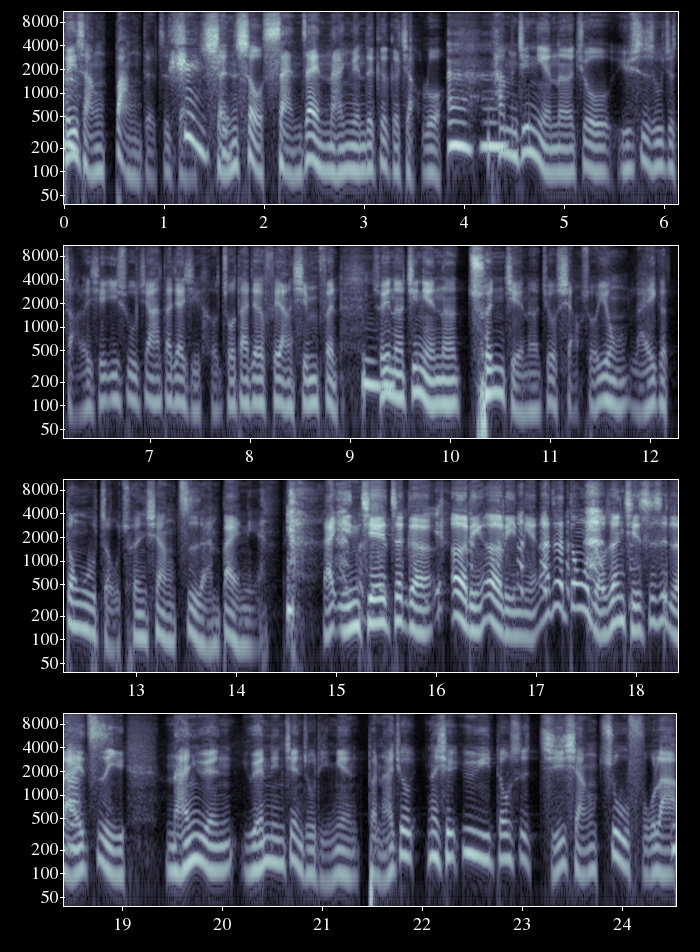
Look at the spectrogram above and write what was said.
非常棒的这种神兽，散在南园的各个角落。嗯，他们今年呢，就于是乎就找了一些艺术家，大家一起合作，大家都非常兴奋。所以呢，今年呢春节呢就想说用来一个动物走春向自然拜年。来迎接这个 二零二零年。那这个动物走春其实是来自于南园园林建筑里面本来就那些寓意都是吉祥、祝福啦、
